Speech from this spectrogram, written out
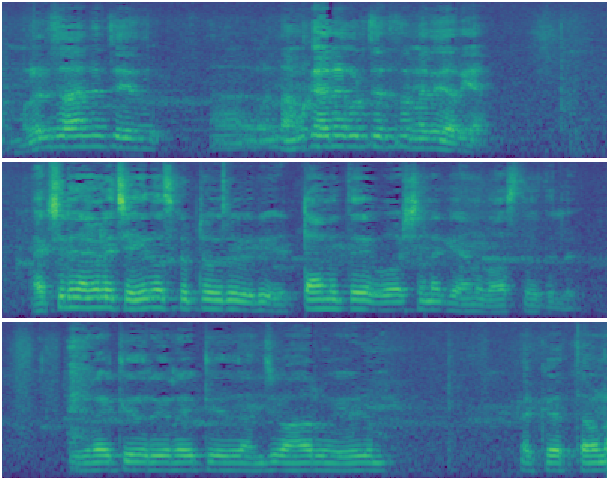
നമ്മളൊരു സാധനം ചെയ്തു. നമുക്കതിനെ കുറിച്ച് ഒരു സംഗതി അറിയാം. ആക്ച്വലി ഞങ്ങൾ ചെയ്യുന്ന സ്ക്രിപ്റ്റ് ഒരു ഒരു എട്ടാമത്തെ വേർഷനൊക്കെയാണ് വാസ്തവത്തിൽ റീറൈറ്റ് ചെയ്ത് റീറൈറ്റ് ചെയ്ത് അഞ്ചും ആറും ഏഴും ഒക്കെ തവണ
